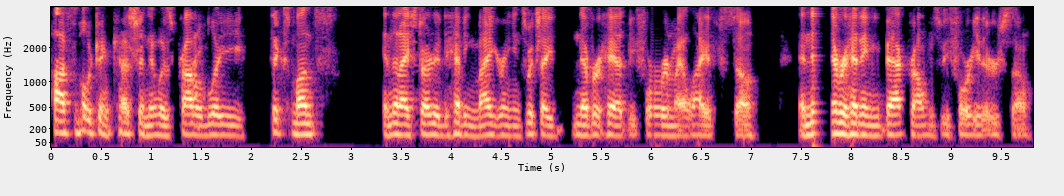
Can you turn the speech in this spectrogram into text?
possible concussion, it was probably six months. And then I started having migraines, which I never had before in my life. So, and never had any back problems before either. So,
